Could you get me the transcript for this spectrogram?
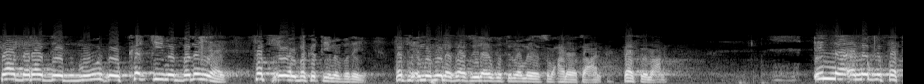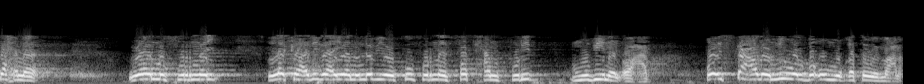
saa daraaddeed buu wuxuu ka qiimo badan yahay. Fatxi walba ka qiimo badan yahay. Fatxi mubiina saasuu ilahi ku tilmaamaya subxana wa tacala saas wey macana innaa anagu fataxna waanu furnay laka adiga ayaanu nebiga kuu furnay fatxan furid mubiinan oo cad. Oo iska cadoo nin walba u muuqato wey macna.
